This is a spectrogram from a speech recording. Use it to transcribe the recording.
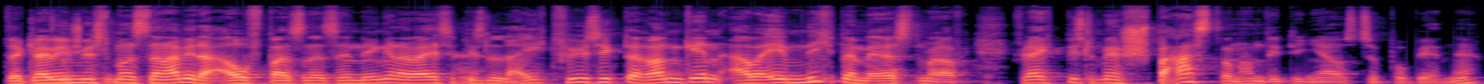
Da glaube ich, müssen wir uns dann auch wieder aufpassen. Also in irgendeiner Weise ein bisschen leichtfüßig daran gehen, aber eben nicht beim ersten Mal auf. Vielleicht ein bisschen mehr Spaß dran haben, die Dinge auszuprobieren. Ne?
